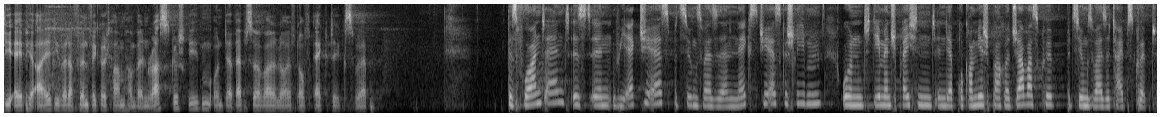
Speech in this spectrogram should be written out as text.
Die API, die wir dafür entwickelt haben, haben wir in Rust geschrieben und der Webserver läuft auf Actix Web. Das Frontend ist in React.js bzw. Next.js geschrieben und dementsprechend in der Programmiersprache JavaScript bzw. TypeScript.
